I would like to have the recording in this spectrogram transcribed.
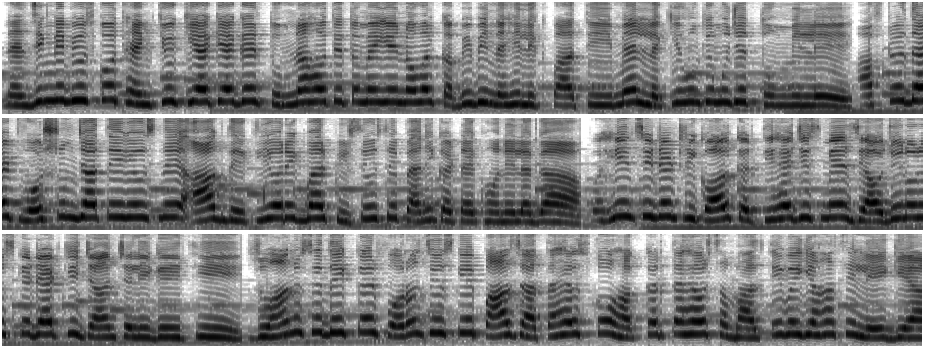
नंजिंग ने भी उसको थैंक यू किया कि अगर तुम ना होते तो मैं ये नॉवल कभी भी नहीं लिख पाती। मैं लकी हूँ की मुझे तुम मिले। मिले आफ्टर दैट वॉशरूम जाते हुए उसने आग देख ली और एक बार फिर से उसे पैनिक अटैक होने लगा। वही इंसिडेंट रिकॉल करती है जिसमें जियाजुन और उसके डैड की जान चली गई थी। जुआन उसे देखकर फ़ौरन से उसके पास जाता है, उसको हक करता है और संभालते हुए यहाँ से ले गया।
